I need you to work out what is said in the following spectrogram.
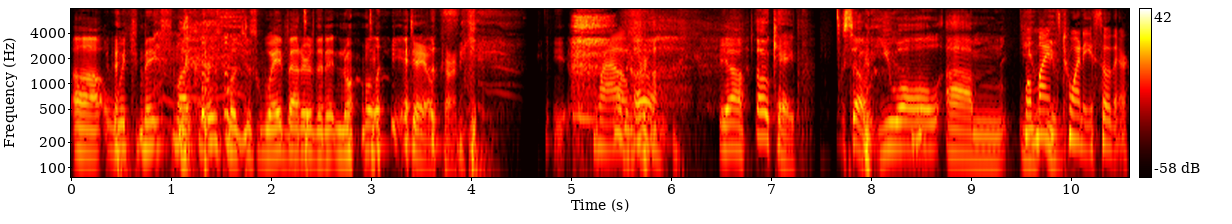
uh, which makes my charisma just way better than it normally is. Dale Carnegie. wow. Yeah. Okay, so you all, um, you, well, mine's 20, so there.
